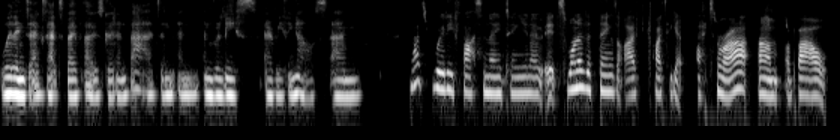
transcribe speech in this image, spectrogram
willing to accept both those good and bad and, and, and release everything else. Um, that's really fascinating. You know, it's one of the things that I've tried to get better at um, about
